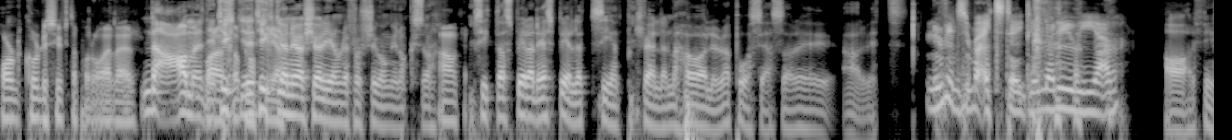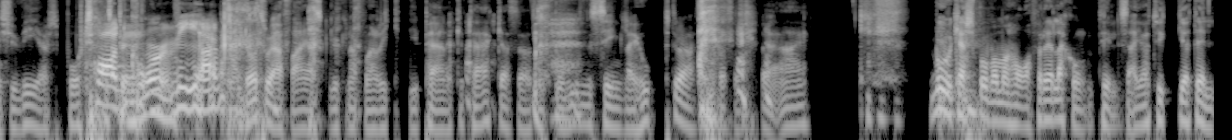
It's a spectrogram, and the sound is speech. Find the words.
hardcore du syftar på då eller? Nå, men det tyckte, det tyckte jag när jag körde igenom det första gången också. Ja, okej. Sitta och spela det spelet sent på kvällen med hörlurar på sig, alltså, det, ja, vet. Nu finns ju bara ett steg till och det är ju VR. Ja, det finns ju VR-support. Hardcore VR. Men Då tror jag fan jag skulle kunna få en riktig panic attack, alltså. Typ, singla ihop tror jag. Så, alltså, det- nej. beror kanske på vad man har för relation till så här. Jag tycker att det är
